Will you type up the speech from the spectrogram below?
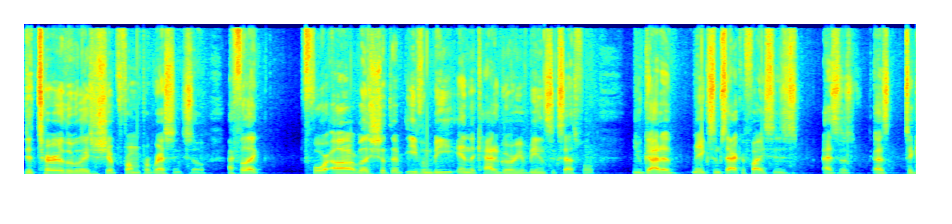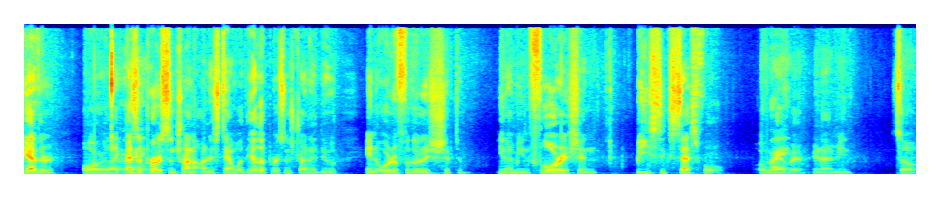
deter the relationship from progressing. So I feel like for a relationship to even be in the category of being successful, you gotta make some sacrifices as a, as together or like as a person trying to understand what the other person's trying to do in order for the relationship to you know I mean flourish and be successful or Right. whatever. You know what I mean? So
